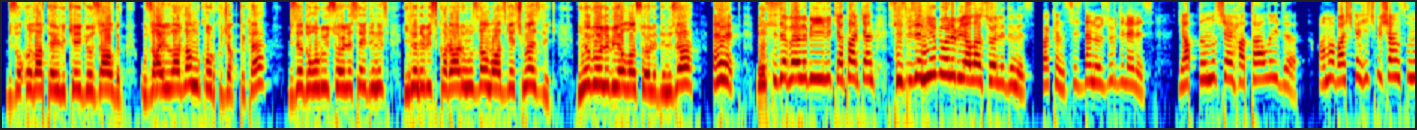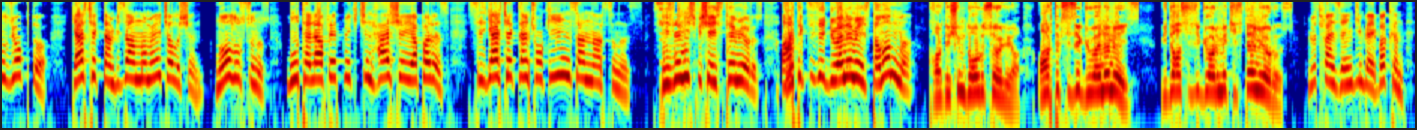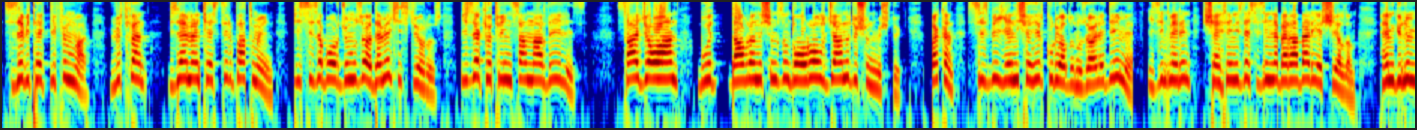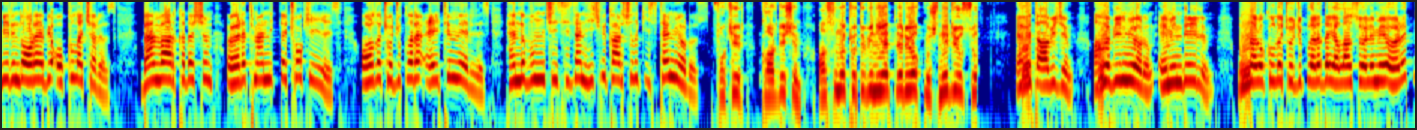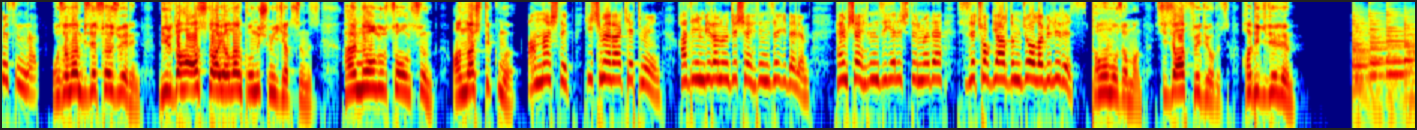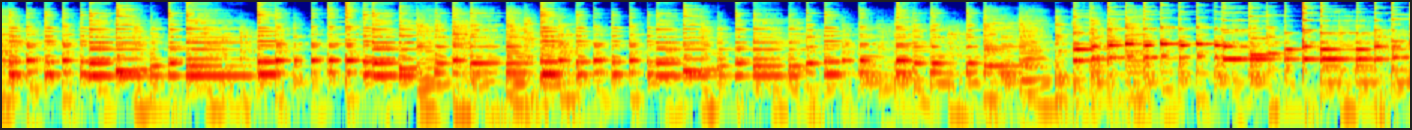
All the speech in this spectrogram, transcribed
Biz o kadar tehlikeyi göze aldık. Uzaylılardan mı korkacaktık ha? Bize doğruyu söyleseydiniz yine de biz kararımızdan vazgeçmezdik. Niye böyle bir yalan söylediniz ha? Evet biz size böyle bir iyilik yaparken siz bize niye böyle bir yalan söylediniz? Bakın sizden özür dileriz. Yaptığımız şey hatalıydı. Ama başka hiçbir şansımız yoktu. Gerçekten bizi anlamaya çalışın. Ne olursunuz. Bunu telafi etmek için her şeyi yaparız. Siz gerçekten çok iyi insanlarsınız. Sizden hiçbir şey istemiyoruz. Artık size güvenemeyiz tamam mı? Kardeşim doğru söylüyor. Artık size güvenemeyiz. Bir daha sizi görmek istemiyoruz. Lütfen Zengin Bey bakın size bir teklifim var. Lütfen bize hemen kestirip atmayın. Biz size borcumuzu ödemek istiyoruz. Biz de kötü insanlar değiliz. Sadece o an bu davranışımızın doğru olacağını düşünmüştük. Bakın siz bir yeni şehir kuruyordunuz öyle değil mi? İzin verin şehrinizde sizinle beraber yaşayalım. Hem günün birinde oraya bir okul açarız. Ben ve arkadaşım öğretmenlikte çok iyiyiz. Orada çocuklara eğitim veririz. Hem de bunun için sizden hiçbir karşılık istemiyoruz. Fakir, kardeşim aslında kötü bir niyetleri yokmuş. Ne diyorsun? Evet abicim ama bilmiyorum emin değilim. Bunlar okulda çocuklara da yalan söylemeyi öğretmesinler. O zaman bize söz verin. Bir daha asla yalan konuşmayacaksınız. Her ne olursa olsun. Anlaştık mı? Anlaştık. Hiç merak etmeyin. Hadi bir an önce şehrinize gidelim. Hem şehrinizi geliştirmede size çok yardımcı olabiliriz. Tamam o zaman. Sizi affediyoruz. Hadi gidelim.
